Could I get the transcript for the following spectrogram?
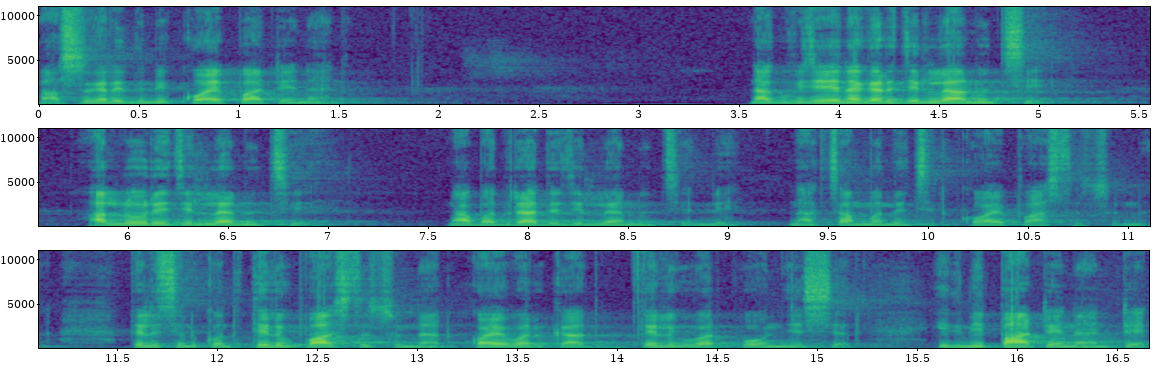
పాస్టర్ గారు ఇది మీ కోయపాటేనా అని. నాకు విజయనగర్ జిల్లా నుంచి అల్లూరి జిల్లా నుంచి మా భద్రాద్రి జిల్లా నుంచి అండి. నాకు సంబంధించిన కోయ పాస్టర్స్ ఉన్నారు తెలిసిన కొంత తెలుగు పాస్టర్స్ ఉన్నారు. కోయ వారు కాదు తెలుగు వారు ఫోన్ చేశారు. ఇది మీ పాటేనా అంటే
